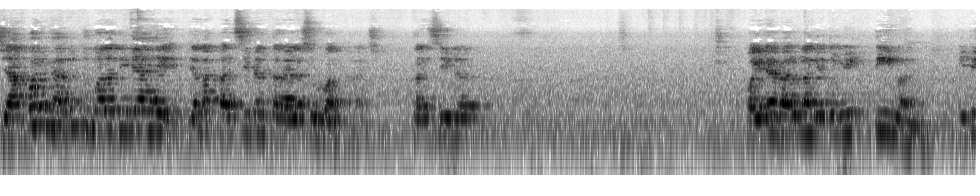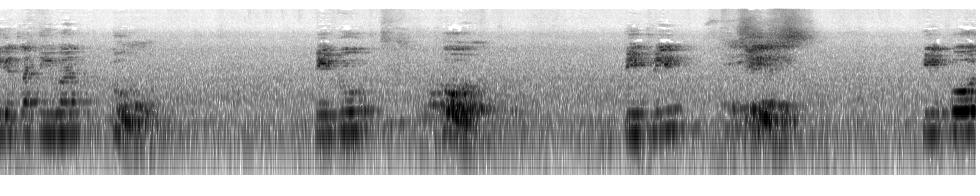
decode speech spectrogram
ज्या पण व्हॅल्यू तुम्हाला दिली आहे याला कन्सिडर करायला सुरुवात करा. कन्सिडर पहिल्या व्हॅल्यूला घेतो मी टी वन किती घेतला? T one two T two four T three six T four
